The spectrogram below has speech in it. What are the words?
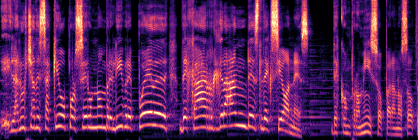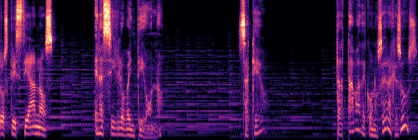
Y la lucha de Saqueo por ser un hombre libre puede dejar grandes lecciones de compromiso para nosotros cristianos en el siglo XXI. Saqueo trataba de conocer a Jesús.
